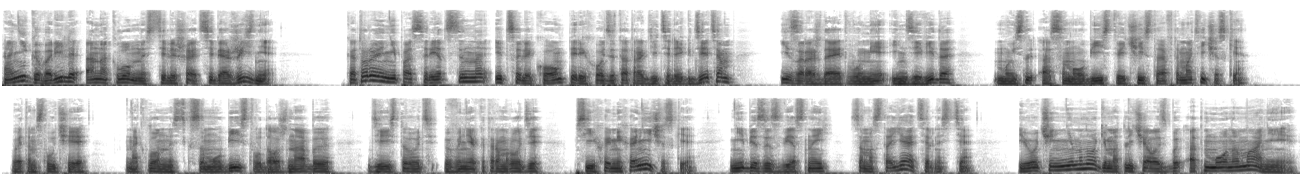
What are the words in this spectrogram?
Они говорили о наклонности лишать себя жизни которая непосредственно и целиком переходит от родителей к детям и зарождает в уме индивида мысль о самоубийстве чисто автоматически. В этом случае наклонность к самоубийству должна бы действовать в некотором роде психомеханически, не без известной самостоятельности, и очень немногим отличалась бы от мономании,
